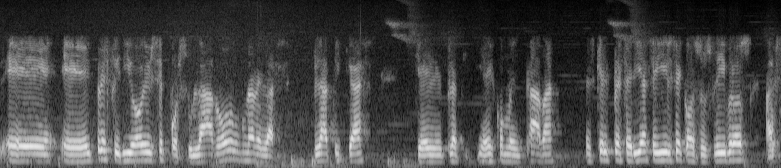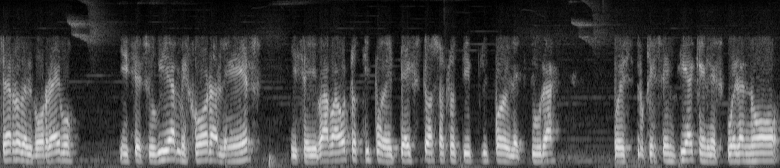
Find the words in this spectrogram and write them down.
eh, eh, él prefirió irse por su lado. Una de las pláticas que él, él comentaba es que él prefería seguirse con sus libros al Cerro del Borrego y se subía mejor a leer y se llevaba otro tipo de textos, otro tipo de lecturas, pues lo que sentía que en la escuela no,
